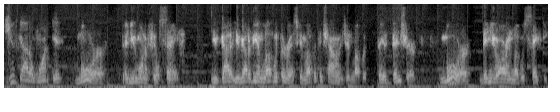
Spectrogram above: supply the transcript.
You've got to want it more than you want to feel safe. You've got to, you've got to be in love with the risk, in love with the challenge, in love with the adventure more than you are in love with safety.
